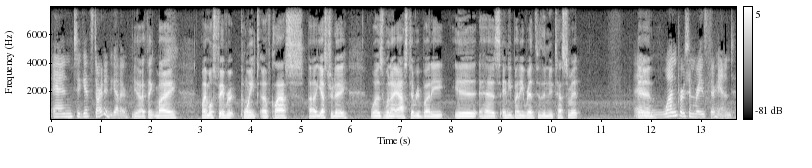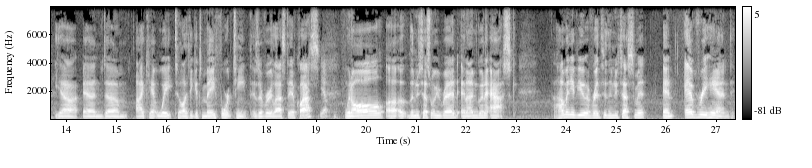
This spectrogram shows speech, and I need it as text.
and to get started together. Yeah, I think my my most favorite point of class uh, yesterday was when I asked everybody, "Has anybody read through the New Testament?" And, And- one person raised their hand. Yeah, and um, I can't wait till I think it's May 14th is our very last day of class. Yep. when all uh, the New Testament will be read, and I'm going to ask, how many of you have read through the New Testament? And every hand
